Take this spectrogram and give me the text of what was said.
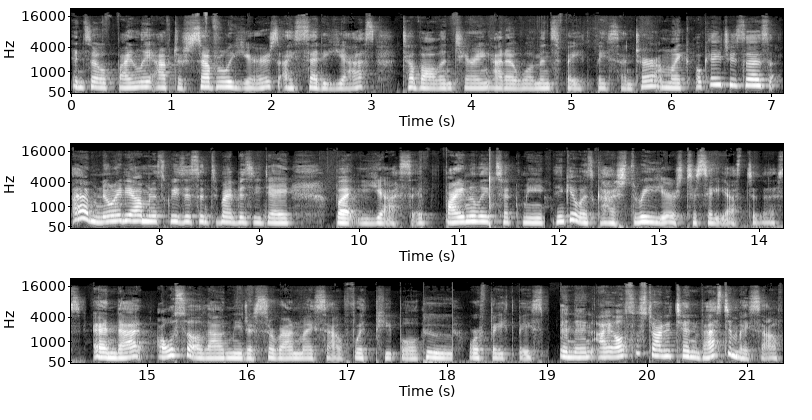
And so finally after several years I said yes to volunteering at a women's faith-based center. I'm like, "Okay, Jesus, I have no idea how I'm going to squeeze this into my busy day. But yes, it finally took me, I think it was, gosh, three years to say yes to this. And that also allowed me to surround myself with people who were faith based. And then I also started to invest in myself,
